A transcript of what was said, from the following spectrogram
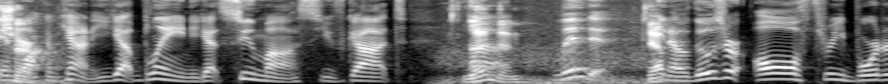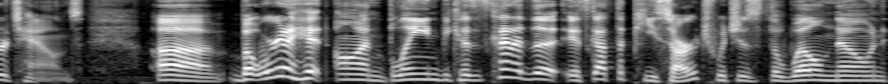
in Sure. Whatcom County. You got Blaine, you got Sumas, you've got uh, Lynden. Lynden. You know, those are all three border towns. Um, but we're gonna hit on Blaine because it's kind of the it's got the Peace Arch, which is the well-known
